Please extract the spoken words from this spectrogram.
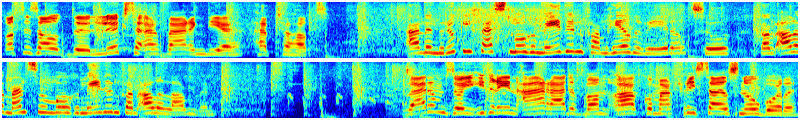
Wat is al de leukste ervaring die je hebt gehad? Aan een rookiefest mogen meedoen van heel de wereld. Zo. Dan alle mensen mogen meedoen van alle landen. Waarom zou je iedereen aanraden van ah, kom maar freestyle snowboarden?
